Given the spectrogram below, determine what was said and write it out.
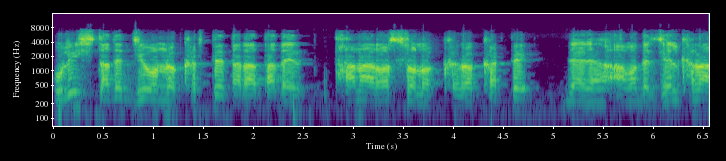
পুলিশ তাদের জীবন রক্ষার্থে তারা তাদের থানার অস্ত্র রক্ষার্থে আমাদের জেলখানা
